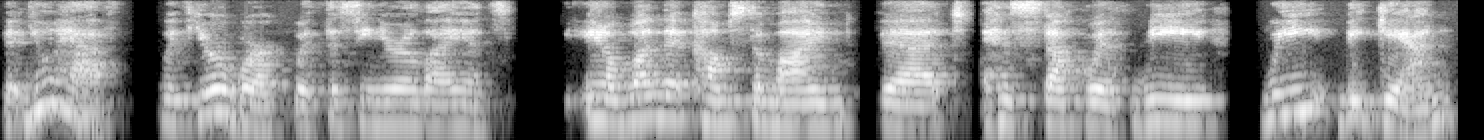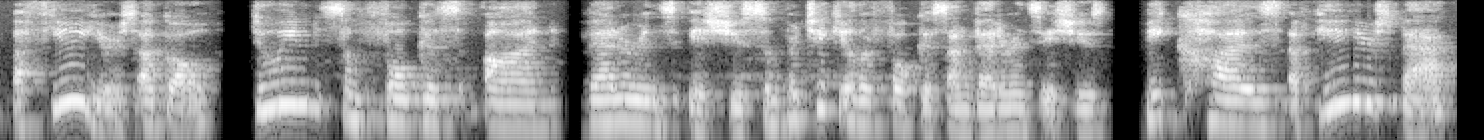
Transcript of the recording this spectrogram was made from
that you have with your work with the Senior Alliance. You know, one that comes to mind that has stuck with me, we began a few years ago doing some focus on veterans issues, some particular focus on veterans issues, because a few years back,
